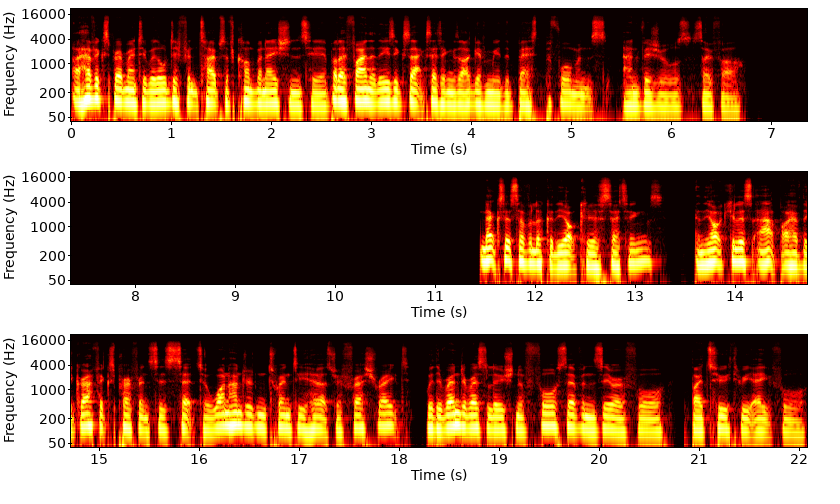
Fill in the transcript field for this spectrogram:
I have experimented with all different types of combinations here, but I find that these exact settings are giving me the best performance and visuals so far. Next, let's have a look at the Oculus settings. In the Oculus app, I have the graphics preferences set to 120Hz refresh rate with a render resolution of 4704 by 2384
